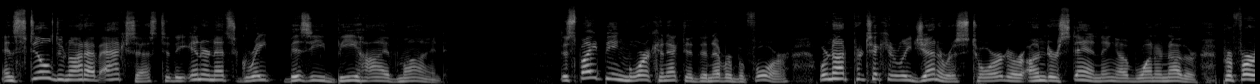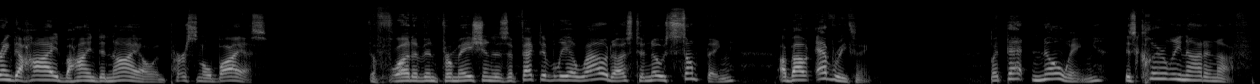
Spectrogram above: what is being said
and still do not have access to the internet's great busy beehive mind. Despite being more connected than ever before, we're not particularly generous toward or understanding of one another, preferring to hide behind denial and personal bias. The flood of information has effectively allowed us to know something about everything. But that knowing is clearly not enough.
